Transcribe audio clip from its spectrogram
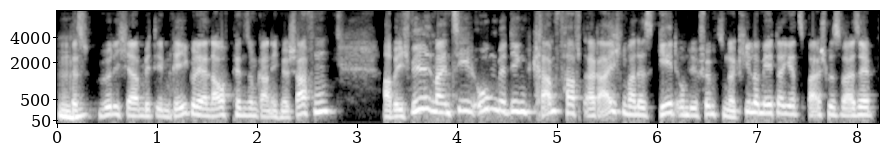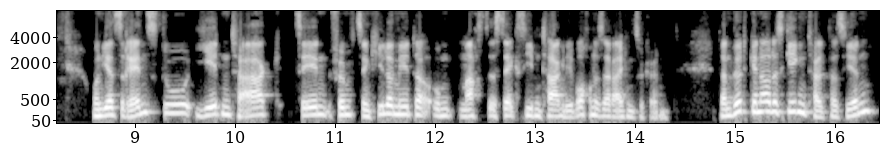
Mhm. Das würde ich ja mit dem regulären Laufpensum gar nicht mehr schaffen. Aber ich will mein Ziel unbedingt krampfhaft erreichen, weil es geht um die 1500 Kilometer jetzt beispielsweise. Und jetzt rennst du jeden Tag 10, 15 Kilometer und machst es sechs, sieben Tage die Woche, um es erreichen zu können. Dann wird genau das Gegenteil passieren.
